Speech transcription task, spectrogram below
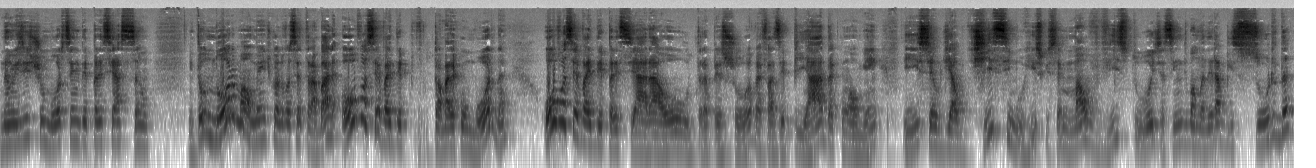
não existe humor sem depreciação. Então, normalmente, quando você trabalha, ou você vai trabalha com humor, né? Ou você vai depreciar a outra pessoa, vai fazer piada com alguém, e isso é de altíssimo risco, isso é mal visto hoje assim de uma maneira absurda,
